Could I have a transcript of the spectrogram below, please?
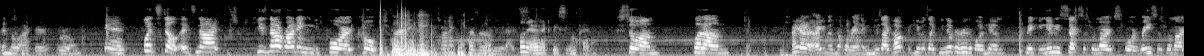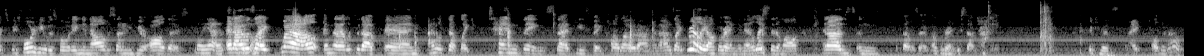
in the locker room. And But still, it's not, he's not running for coach or anything. He's running for president of the United States. well, there, that could be seen kind of. So, um, but, um, I got an argument with Uncle Randy, and he was like, how, he was like, we never heard about him making any sexist remarks or racist remarks before he was voting, and now all of a sudden you hear all this. Well, yeah. And I was like, well, and then I looked it up, and I looked up like 10 things that he's been called out on, and I was like, really, Uncle Randy? And I listed them all, and I was, and that was it. Uncle Randy stopped talking. Because I called it out.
